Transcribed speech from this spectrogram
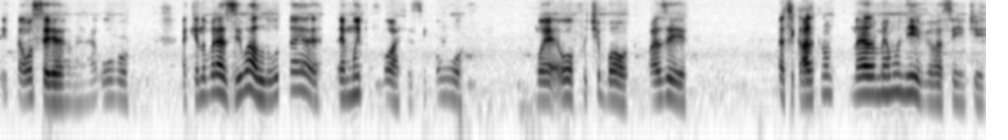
então, ou seja, o, aqui no Brasil a luta é, é muito forte, assim como o, é, o futebol, quase assim, claro que não, não é do mesmo nível assim de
